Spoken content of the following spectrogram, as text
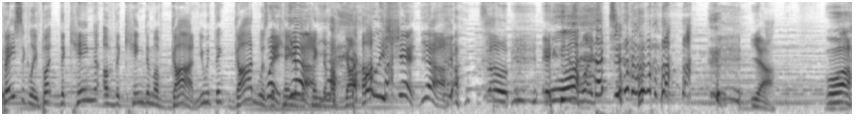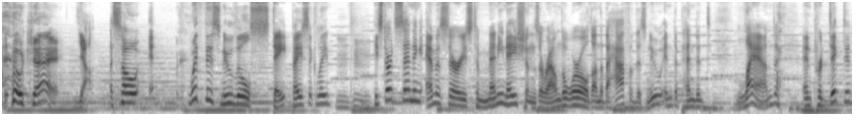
basically, but the king of the kingdom of God. You would think God was Wait, the king yeah, of the kingdom yeah. of God. Holy shit! Yeah. so it's like, yeah, wow. Okay. yeah. So eh, with this new little state, basically, mm-hmm. he starts sending emissaries to many nations around the world on the behalf of this new independent land, and predicted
